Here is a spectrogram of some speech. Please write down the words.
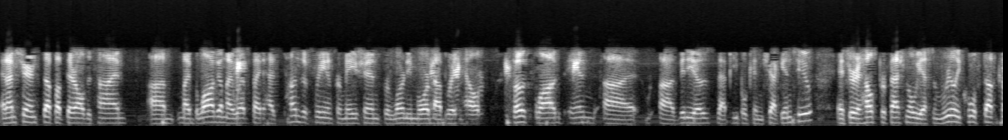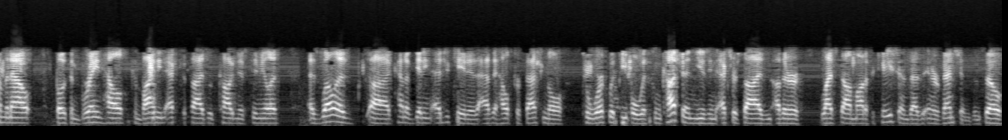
And I'm sharing stuff up there all the time. Um, my blog on my website has tons of free information for learning more about brain health both blogs and uh, uh, videos that people can check into. If you're a health professional, we have some really cool stuff coming out, both in brain health, combining exercise with cognitive stimulus, as well as uh, kind of getting educated as a health professional to work with people with concussion using exercise and other lifestyle modifications as interventions. And so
